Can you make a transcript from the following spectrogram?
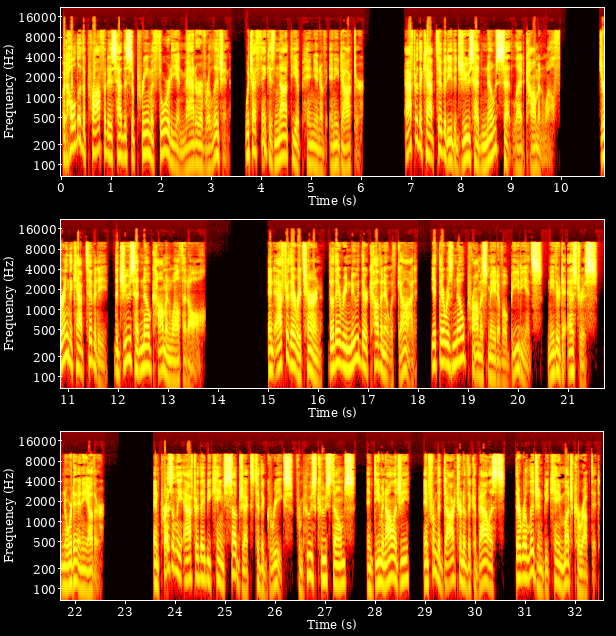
But Huldah the prophetess had the supreme authority in matter of religion, which I think is not the opinion of any doctor. After the captivity, the Jews had no set-led commonwealth. During the captivity, the Jews had no commonwealth at all. And after their return, though they renewed their covenant with God, yet there was no promise made of obedience, neither to Esdras, nor to any other. And presently after they became subjects to the Greeks, from whose customs and demonology, and from the doctrine of the Kabbalists, their religion became much corrupted.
